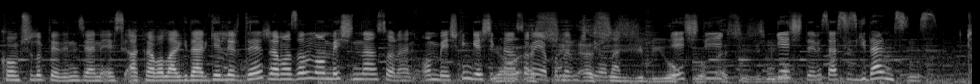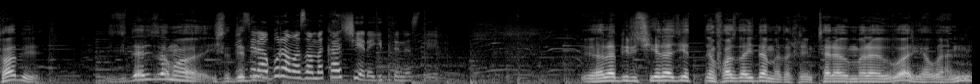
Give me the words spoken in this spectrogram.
komşuluk dediniz yani eski akrabalar gider gelirdi. Ramazan'ın 15'inden sonra hani 15 gün geçtikten Ya sonra eski- yapılırmış eski diyorlar. gibi yok, Geçti. yok, eski gibi Şimdi yok. geçti. Mesela siz gider misiniz? Tabii. Gideriz ama işte dedi, Mesela bu Ramazan'da kaç yere gittiniz diyelim. hele bir iki yere gittim fazla gidemedik. Yani teravih meravih var ya yani.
